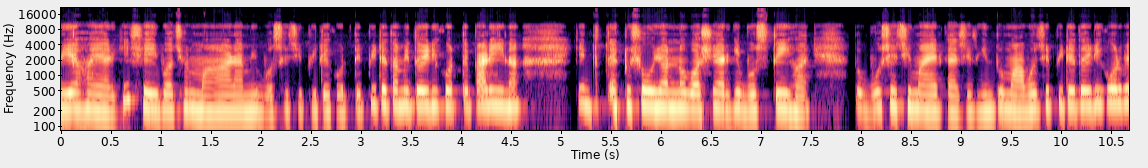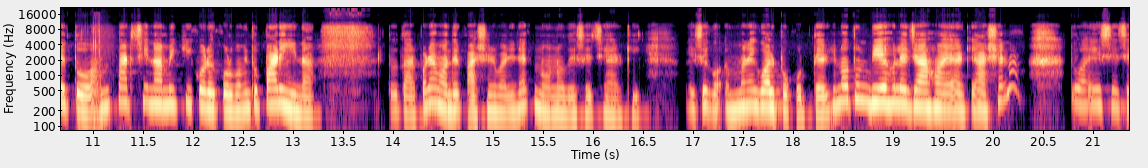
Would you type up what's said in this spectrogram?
বিয়ে হয় আর কি, সেই বছর মা আর আমি বসেছি পিঠে করতে। পিঠে তো আমি তৈরি করতে পারি না, কিন্তু একটু সৌজন্য বসে আর কি বসতেই হয়। তো বসেছি মায়ের কাছে, কিন্তু মা বলছে, পিঠে তৈরি করবে তো, আমি পারছি না, আমি কি করে করব? আমি তো পারিই না। তো তারপরে আমাদের পাশের বাড়ির এক ননদ এসেছে আর কি, এসে মানে গল্প করতে আর কি। নতুন বিয়ে হলে যা হয় আর কি, আসে না? তো এসেছে,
